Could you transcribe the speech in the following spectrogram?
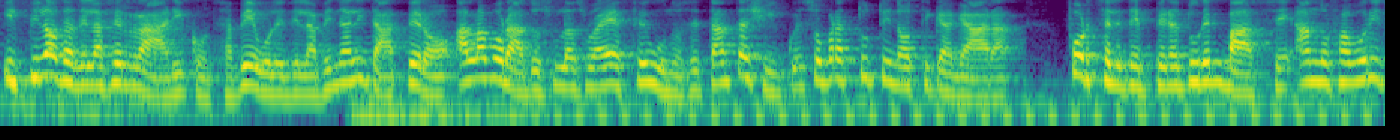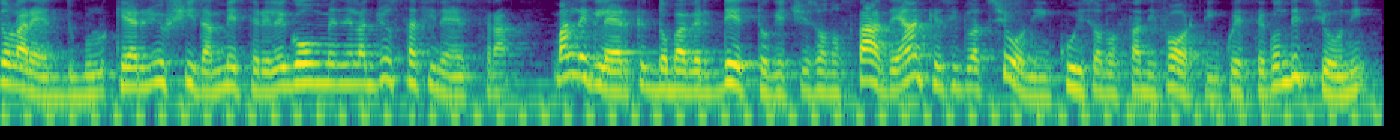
Il pilota della Ferrari, consapevole della penalità, però ha lavorato sulla sua F175 soprattutto in ottica gara. Forse le temperature basse hanno favorito la Red Bull che è riuscita a mettere le gomme nella giusta finestra, ma Leclerc, dopo aver detto che ci sono state anche situazioni in cui sono stati forti in queste condizioni,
